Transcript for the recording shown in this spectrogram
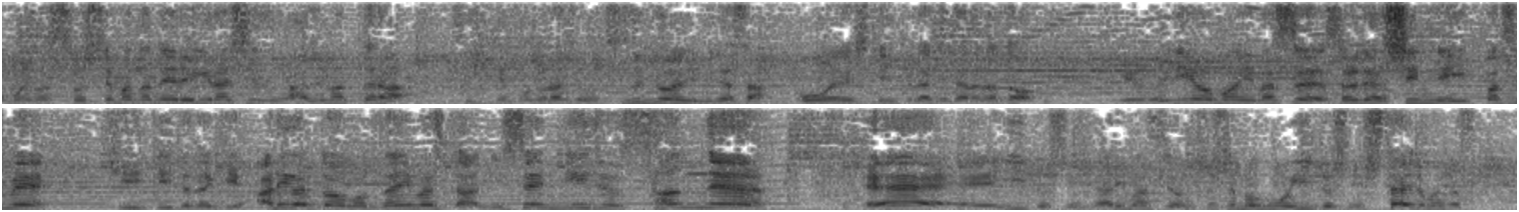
思います。そしてまたね、レギュラーシーズンが始まったら、ぜひね、このラジオを続くように皆さん応援していただけたらなというふうに思います。それでは新年一発目、聞いていただきありがとうございました。2023年、えー、えー、いい年になりますように、そして僕もいい年にしたいと思います。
